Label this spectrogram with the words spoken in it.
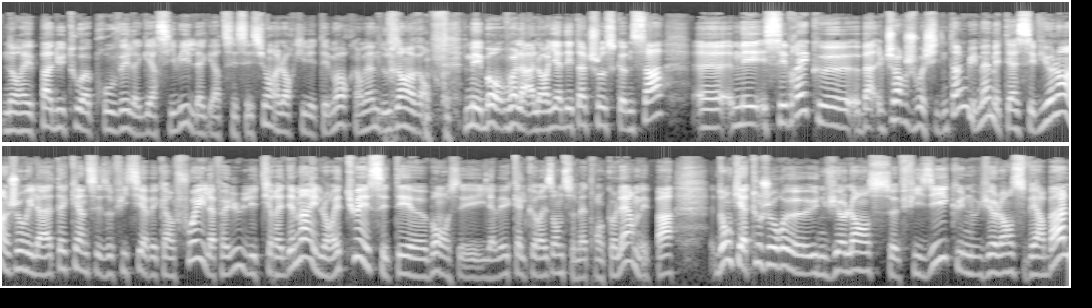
n'aurait pas du tout approuvé la guerre civile, la guerre de sécession, alors qu'il était mort quand même 12 ans avant. mais bon, voilà. Alors il y a des tas de choses comme ça. mais c'est vrai que bah, George Washington lui-même était assez violent. Un jour, il a attaqué un de ses officiers avec un fouet. Il a fallu les tirer des mains. Il l'aurait tué. C'était bon. Il avait quelques raisons de se mettre en colère, mais pas. Donc il y a toujours toujours une violence physique, une violence verbale,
